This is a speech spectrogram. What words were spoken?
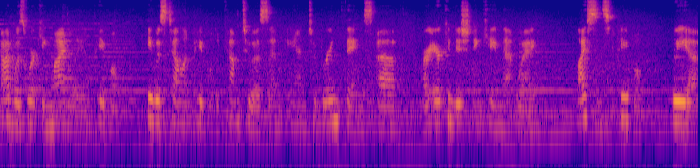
God was working mightily in people. He was telling people to come to us and, and to bring things. Uh, our air conditioning came that way. Licensed people. We, uh,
